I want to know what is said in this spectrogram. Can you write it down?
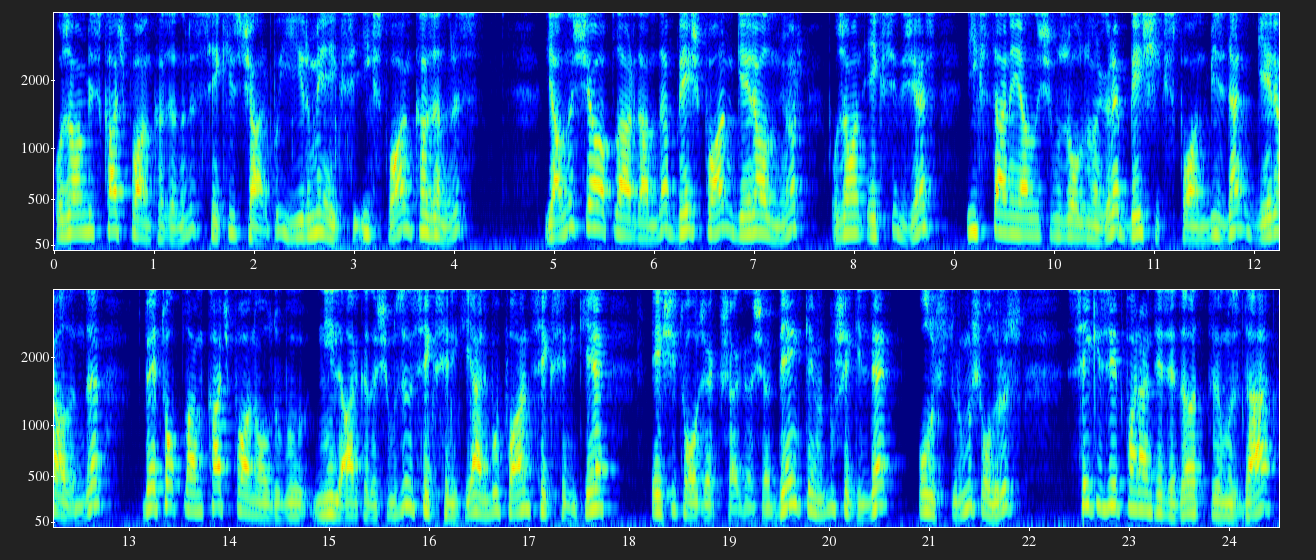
O zaman biz kaç puan kazanırız? 8 çarpı 20 eksi x puan kazanırız. Yanlış cevaplardan da 5 puan geri alınıyor. O zaman eksi diyeceğiz. X tane yanlışımız olduğuna göre 5x puan bizden geri alındı. Ve toplam kaç puan oldu bu Nil arkadaşımızın? 82. Yani bu puan 82'ye eşit olacakmış arkadaşlar. Denklemi bu şekilde oluşturmuş oluruz. 8'i paranteze dağıttığımızda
